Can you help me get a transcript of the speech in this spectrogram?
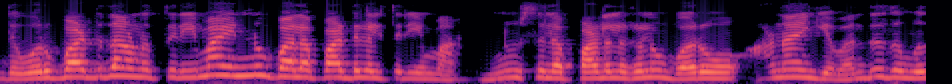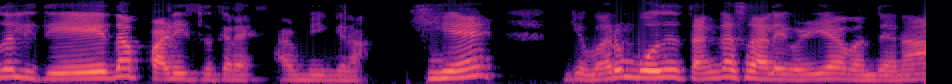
இந்த ஒரு பாட்டு தான் உனக்கு தெரியுமா? இன்னும் பல பாட்டுகள் தெரியுமா? இன்னும் சில பாடல்களும் வரும். ஆனா இங்க வந்தது முதல் இதே தான் பாடிட்டு இருக்கிறேன் அப்படிங்கிறான். ஏன்? இங்க வரும்போது தங்கசாலை வழியா வந்தேனா?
